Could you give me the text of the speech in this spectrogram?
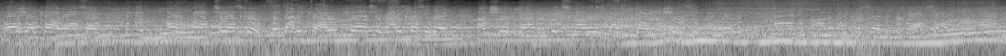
Peugeot car there, so the good old Mark Terescu, the rally car, and first the rally crossing in. I'm sure if you go under a big smile on his face today, I'm sure we'll see back there, and if not other rally cross circuits as well. So,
